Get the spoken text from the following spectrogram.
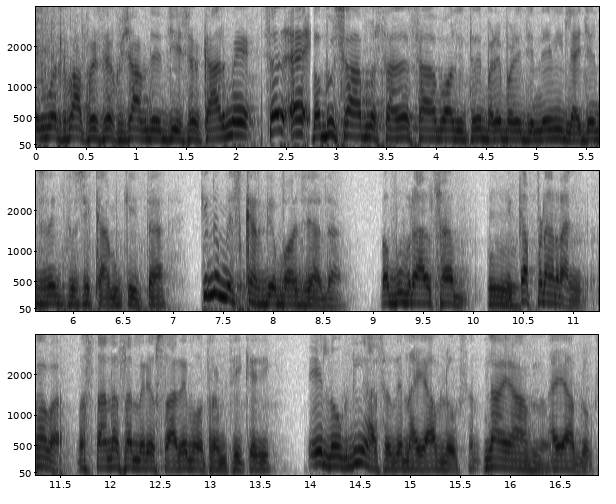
एक मरतबा फिर से खुश आमदेद जी सरकार में सर ए, बब्बू साहब मस्ताना साहब और इतने बड़े बड़े जिन्ने भी लेजेंड्स ने ਤੁਸੀਂ ਕੰਮ ਕੀਤਾ ਕਿਹਨੂੰ ਮਿਸ ਕਰਦੇ ਹੋ ਬਹੁਤ ਜ਼ਿਆਦਾ ਬੱਬੂ ਬਰਾਲ ਸਾਹਿਬ ਇੱਕ ਆਪਣਾ ਰੰਗ ਵਾਹ ਵਾਹ ਮਸਤਾਨਾ ਸਾਹਿਬ ਮੇਰੇ ਉਸਤਾਦ मोहतरम ठीक है जी ਇਹ ਲੋਕ ਨਹੀਂ ਆ ਸਕਦੇ ਨਾਯਾਬ ਲੋਕ ਸਨ नायाब लोग नायाब लोग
